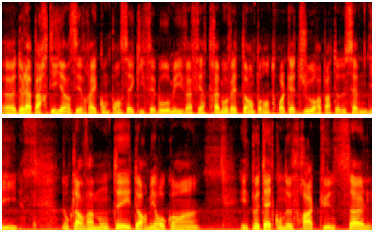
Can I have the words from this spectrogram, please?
euh, de la partie, hein. c'est vrai qu'on pensait qu'il fait beau, mais il va faire très mauvais temps pendant 3-4 jours à partir de samedi. Donc là on va monter et dormir au camp 1, et peut-être qu'on ne fera qu'une seule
